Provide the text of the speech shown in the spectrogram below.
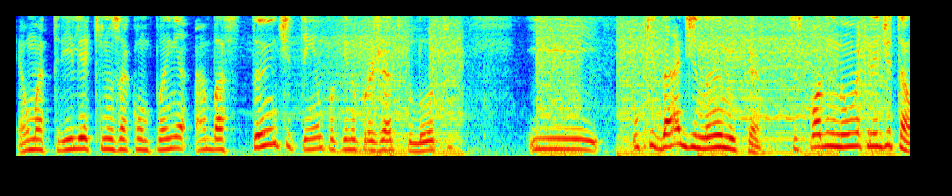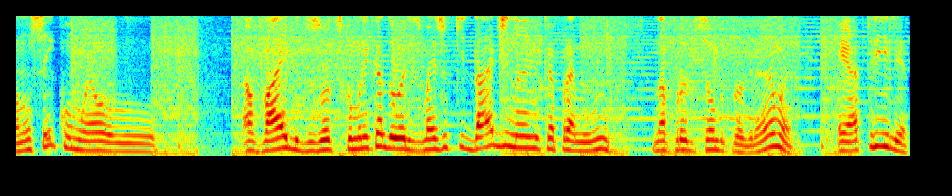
é uma trilha que nos acompanha há bastante tempo aqui no projeto piloto e o que dá dinâmica, vocês podem não acreditar, eu não sei como é o, a vibe dos outros comunicadores, mas o que dá dinâmica para mim na produção do programa é a trilha,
